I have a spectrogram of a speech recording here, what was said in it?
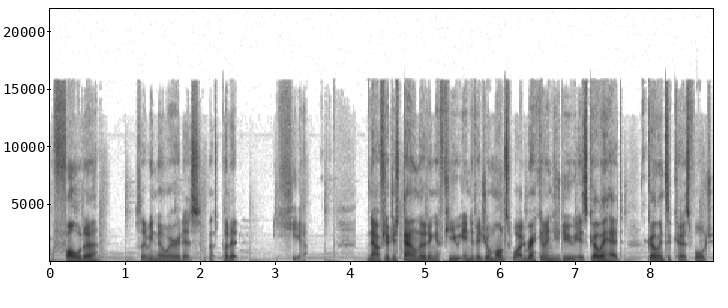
a folder so that we know where it is. Let's put it here. Now, if you're just downloading a few individual mods, what I'd recommend you do is go ahead, go into CurseForge,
